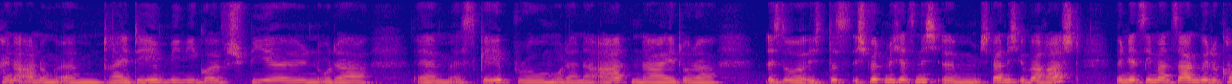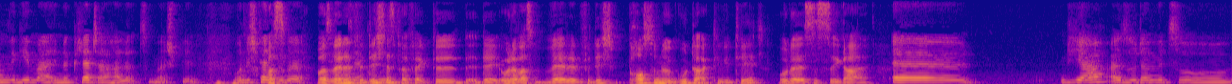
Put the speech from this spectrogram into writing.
keine Ahnung, ähm, 3D-Minigolf spielen oder ähm, Escape Room oder eine Art Night oder. Also ich, ich würde mich jetzt nicht, ähm, ich wäre nicht überrascht, wenn jetzt jemand sagen würde, komm, wir gehen mal in eine Kletterhalle zum Beispiel. Und ich was was wäre denn für cool. dich das perfekte Date? Oder was wäre denn für dich, brauchst du eine gute Aktivität oder ist es egal? Äh, ja, also damit so,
